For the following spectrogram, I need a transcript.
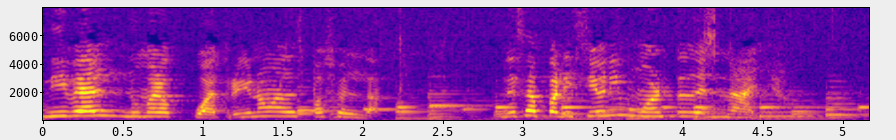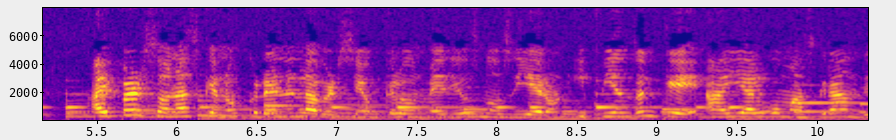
Nivel número 4, yo nomás les paso el dato. Desaparición y muerte de Naya. Hay personas que no creen en la versión que los medios nos dieron y piensan que hay algo más grande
